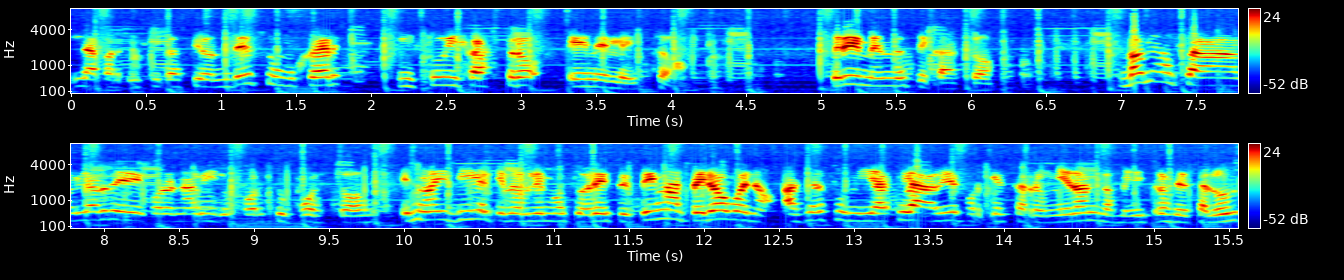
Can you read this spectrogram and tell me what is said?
la participación de su mujer y su hijastro en el hecho. Tremendo este caso. Vamos a hablar de coronavirus, por supuesto. No hay día que no hablemos sobre este tema, pero bueno, ayer fue un día clave porque se reunieron los ministros de salud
